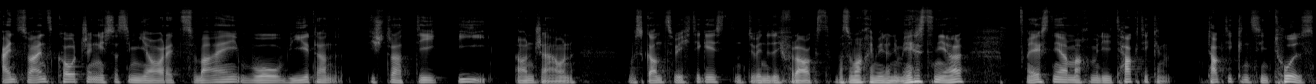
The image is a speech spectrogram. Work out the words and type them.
1 zu 1 Coaching ist das im Jahre 2, wo wir dann die Strategie anschauen, was ganz wichtig ist. Und wenn du dich fragst, was machen wir dann im ersten Jahr? Im ersten Jahr machen wir die Taktiken. Taktiken sind Tools.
